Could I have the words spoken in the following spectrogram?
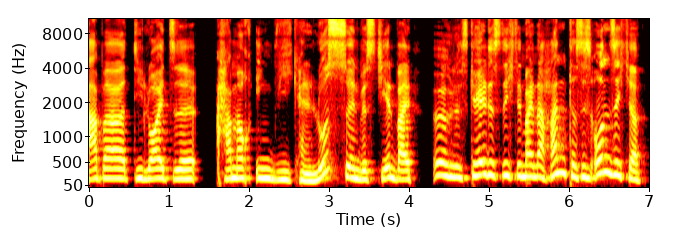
aber die Leute haben auch irgendwie keine Lust zu investieren, weil oh, das Geld ist nicht in meiner Hand, das ist unsicher.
